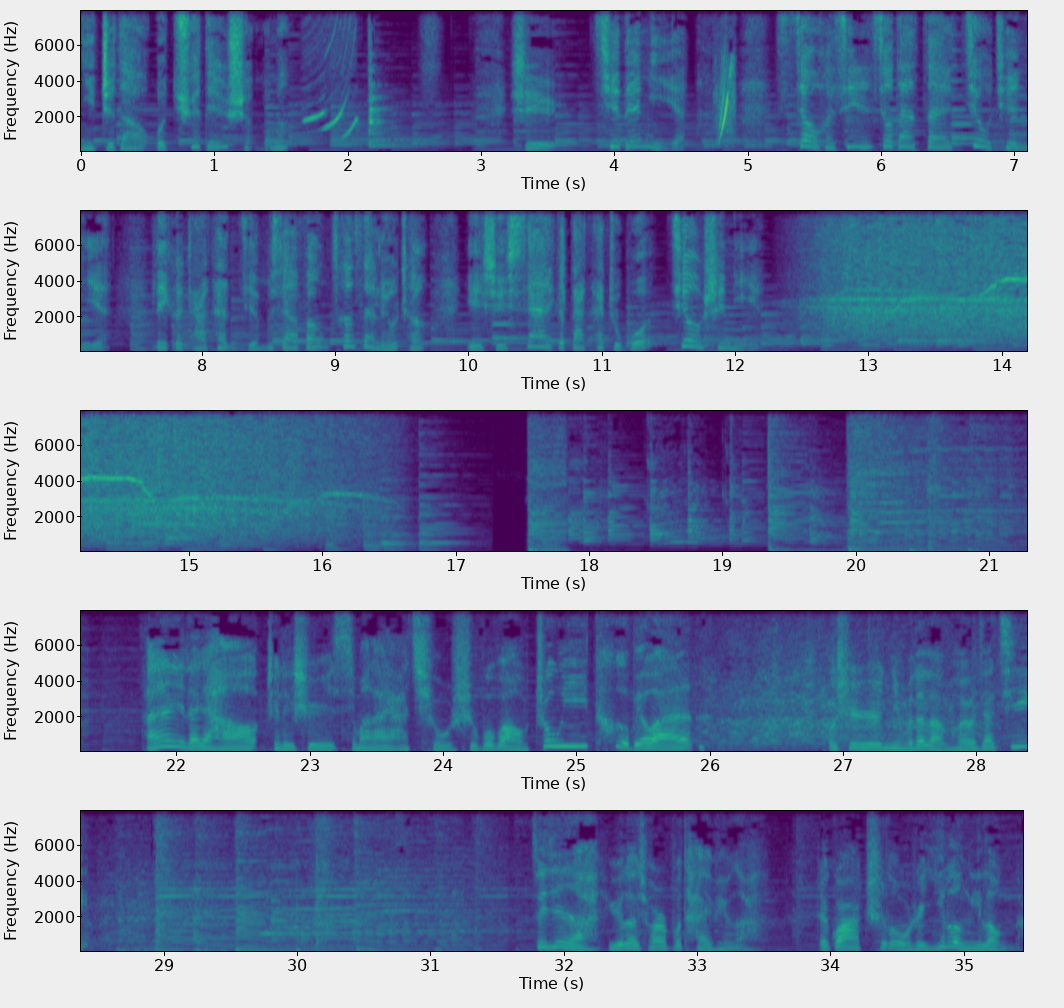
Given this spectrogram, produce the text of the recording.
你知道我缺点什么吗？是缺点你。笑话新人秀大赛就缺你，立刻查看节目下方参赛流程，也许下一个大咖主播就是你。嗨，大家好，这里是喜马拉雅糗事播报周一特别晚，我是你们的老朋友佳期。最近啊，娱乐圈不太平啊，这瓜吃的我是一愣一愣的。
